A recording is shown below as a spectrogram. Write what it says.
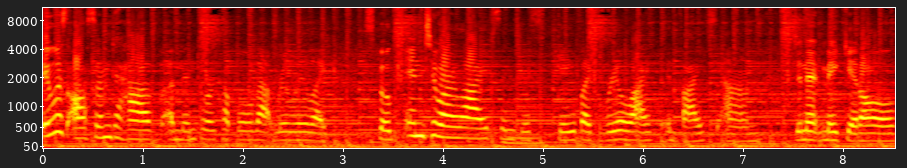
It was awesome to have a mentor couple that really like spoke into our lives and just gave like real life advice. Um, didn't make it all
